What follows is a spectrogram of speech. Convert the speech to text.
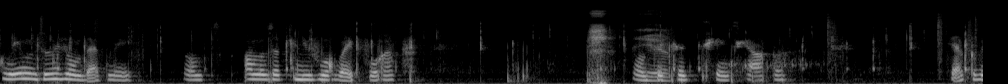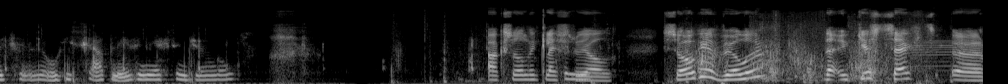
neem sowieso een bed mee. Want anders heb je nu voor waar ik voor heb. Want ik zit geen schapen. Ja, ook een beetje logisch. Schapen leven niet echt in jungles. Axel in Clash Royale. Zou jij willen dat je kist zegt eh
